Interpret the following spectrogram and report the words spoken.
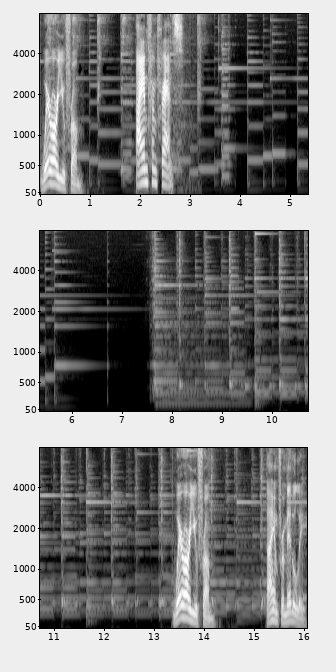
Where are you from? I am from France. Where are you from? I am from Italy.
